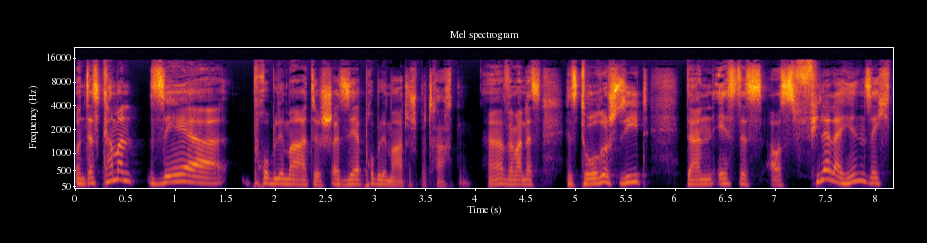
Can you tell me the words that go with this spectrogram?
Und das kann man sehr problematisch, als sehr problematisch betrachten. Ja, wenn man das historisch sieht, dann ist es aus vielerlei Hinsicht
